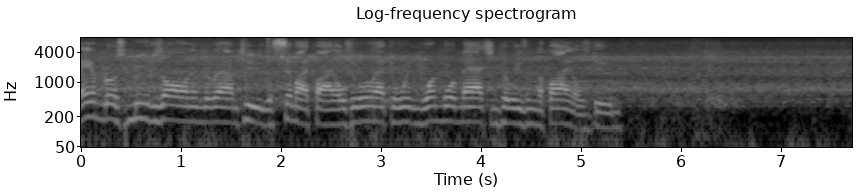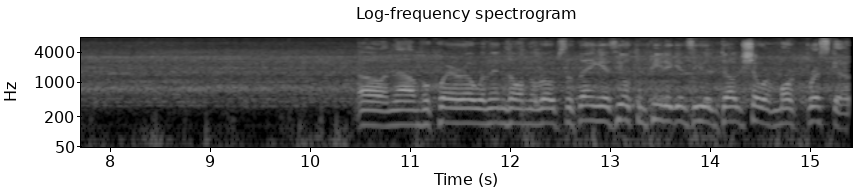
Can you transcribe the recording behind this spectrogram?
Ambrose moves on into round two, the semifinals. He'll only have to win one more match until he's in the finals, dude. Oh, and now Vaquero with Enzo on the ropes. The thing is, he'll compete against either Doug Show or Mark Briscoe.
